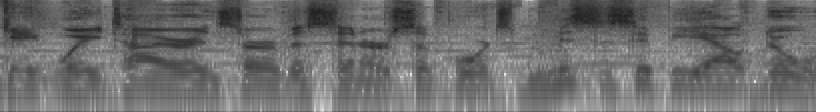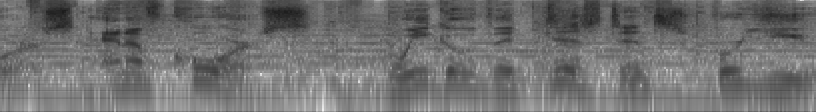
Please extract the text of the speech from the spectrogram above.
Gateway Tire and Service Center supports Mississippi Outdoors, and of course, we go the distance for you.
